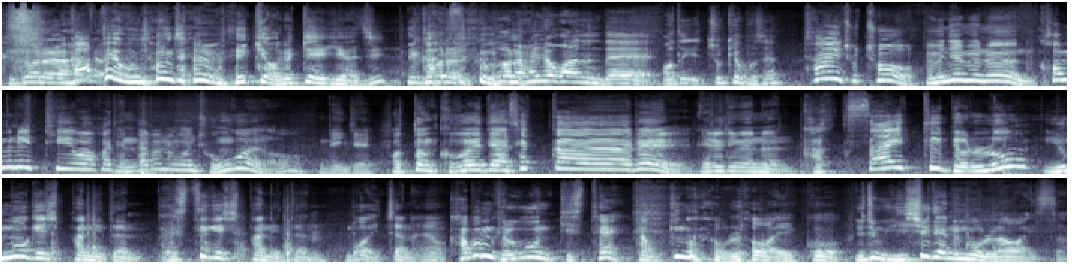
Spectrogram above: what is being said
그거를 하려, 카페 운영자를 왜 이렇게 어렵게 얘기하지? 그거를 그거를 하려고 하는데 어떻게 좋게 보세요? 당연히 좋죠. 왜냐면은 커뮤니티화가 된다는 건 좋은 거예요. 근데 이제 어떤 그거에 대한 색깔을 예를 들면은 각 사이트별로 유머 게시판이든 베스트 게시판이든 뭐가 있잖아요. 가보면 결국은 비슷해. 그냥 웃긴 거가 올라와 있고 요즘 이슈되는 거 올라와 있어.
